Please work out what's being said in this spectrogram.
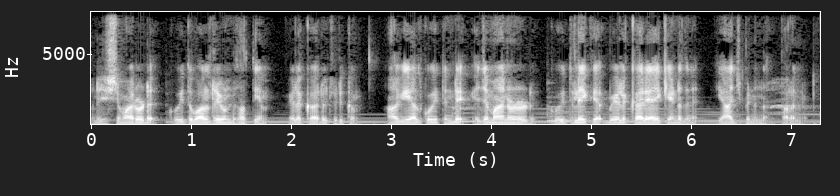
തന്റെ ശിഷ്യന്മാരോട് കൊയ്ത്ത് വളരെയുണ്ട് സത്യം. വേലക്കാരോ ചുരുക്കം. ആകെയാൽ കൊയ്ത്തിന്റെ യജമാനോട് കൊയ്ത്തിലേക്ക് വേലക്കാരെ അയക്കേണ്ടതിന് യാചിപ്പിനെന്ന് പറഞ്ഞു.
